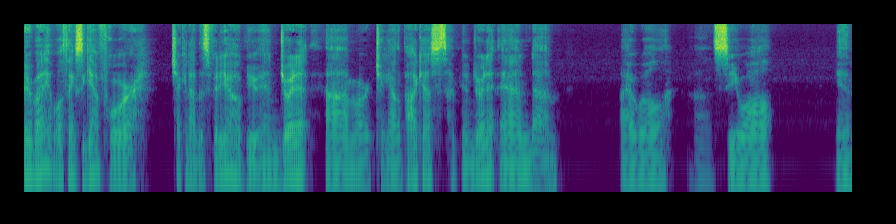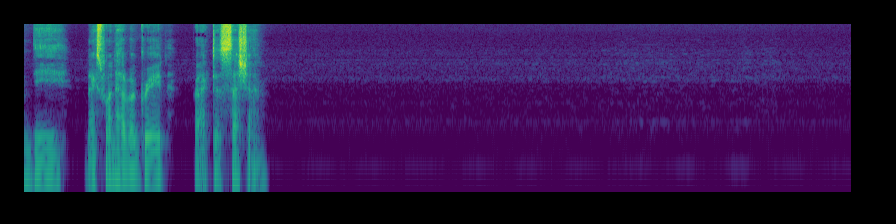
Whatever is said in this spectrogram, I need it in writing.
everybody. Well, thanks again for checking out this video. Hope you enjoyed it um, or checking out the podcast. Hope you enjoyed it. And um, I will uh, see you all in the next one. Have a great practice session.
